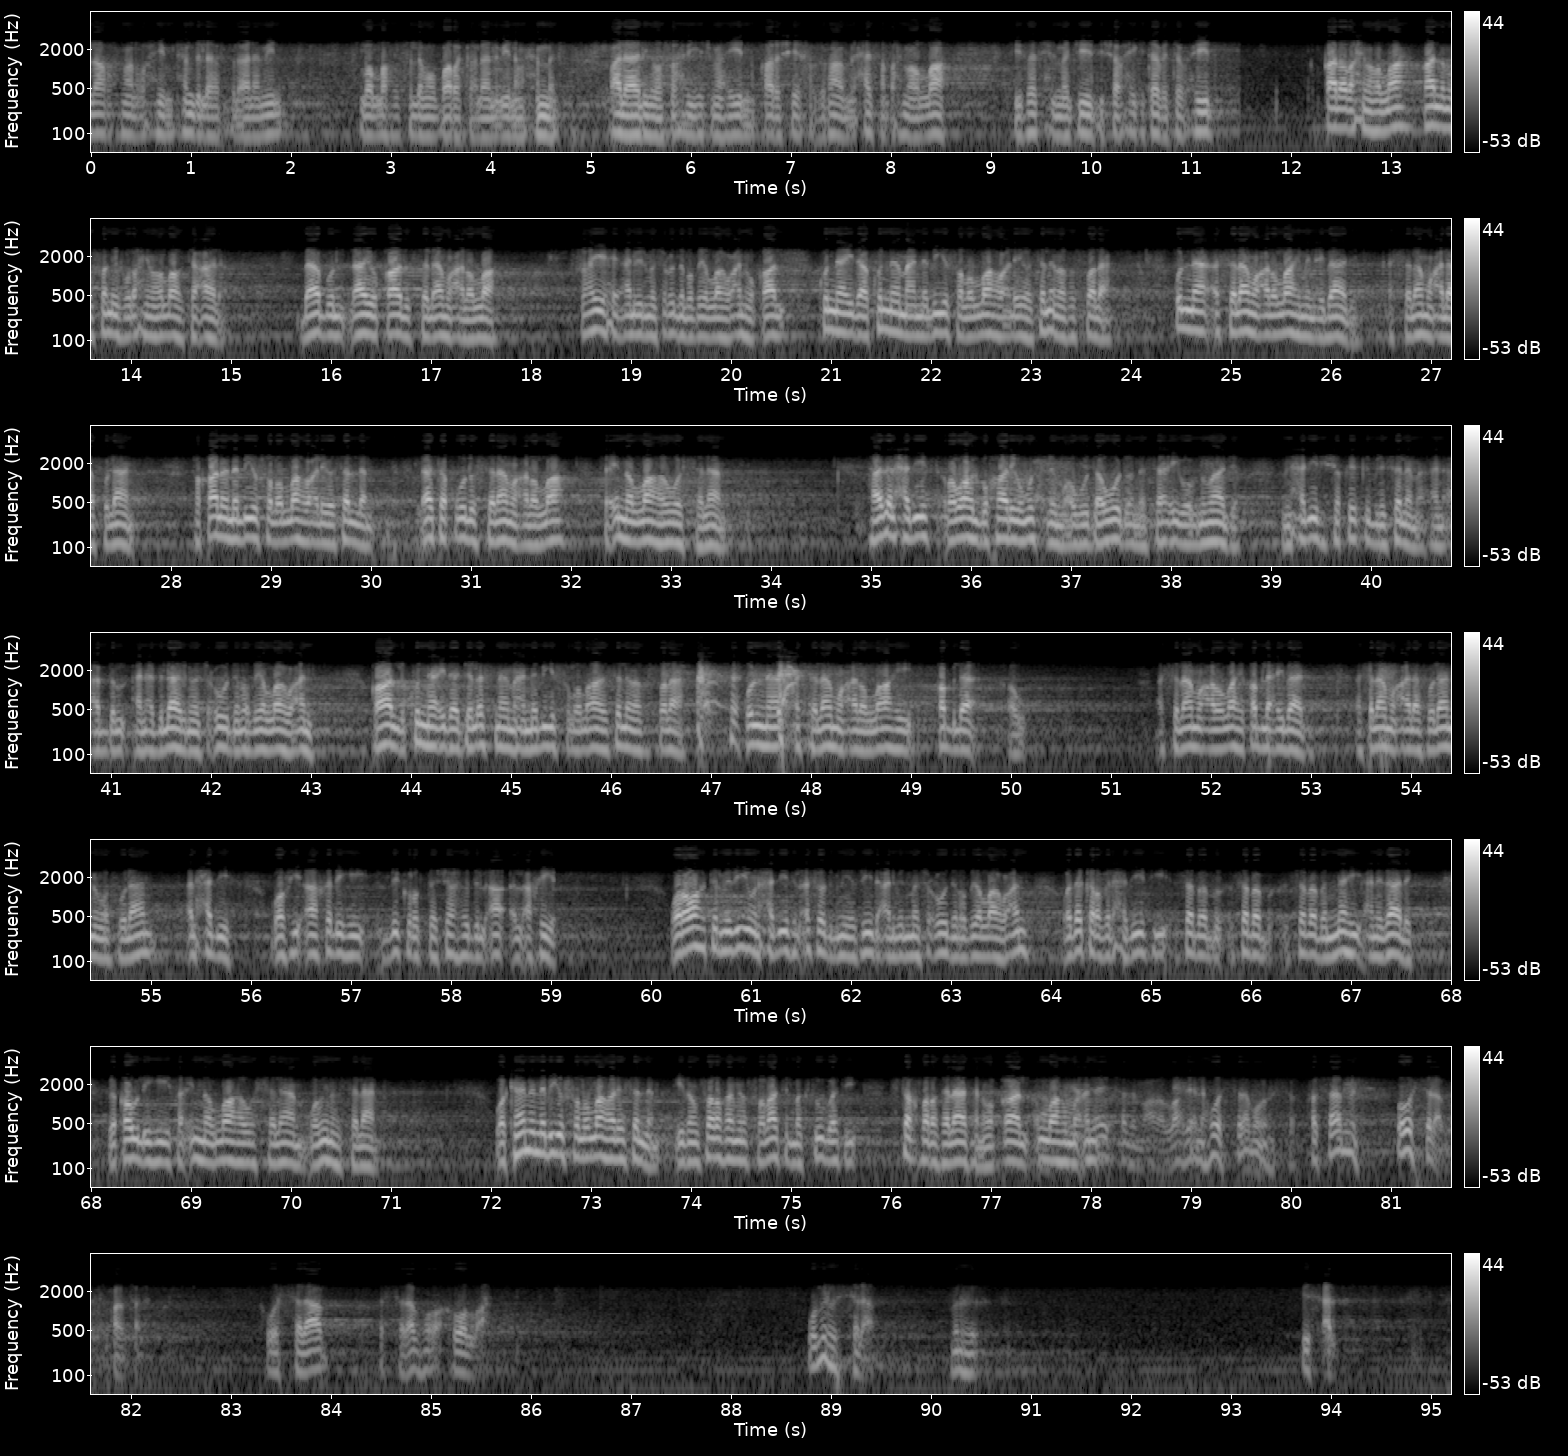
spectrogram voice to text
بسم الله الرحمن الرحيم. الحمد لله رب العالمين. صلى الله وسلم وبارك على نبينا محمد وعلى آله وصحبه أجمعين. قال الشيخ عبد الرحمن بن حسن رحمه الله في فتح المجيد بشرح كتاب التوحيد. قال رحمه الله قال المصنف رحمه الله تعالى باب لا يقال السلام على الله. صحيح عن ابن مسعود رضي الله عنه قال كنا إذا كنا مع النبي صلى الله عليه وسلم في الصلاة قلنا السلام على الله من عباده السلام على فلان فقال النبي صلى الله عليه وسلم لا تقولوا السلام على الله فإن الله هو السلام. هذا الحديث رواه البخاري ومسلم وأبو داود والنسائي وابن ماجه من حديث شقيق بن سلمة عن عبد, عن عبد الله بن مسعود رضي الله عنه. قال كنا إذا جلسنا مع النبي صلى الله عليه وسلم في الصلاة قلنا السلام على الله قبل أو السلام على الله قبل عباده السلام على فلان وفلان. الحديث وفي آخره ذكر التشهد الأخير. ورواه الترمذي من حديث الأسود بن يزيد عن ابن مسعود رضي الله عنه وذكر في الحديث سبب, سبب, سبب النهي عن ذلك بقوله فإن الله هو السلام ومنه السلام. وكان النبي صلى الله عليه وسلم إذا انصرف من الصلاة المكتوبة استغفر ثلاثا وقال اللهم أنت لا يسلم على الله لأنه هو السلام ومنه السلام. السلام منه وهو السلام سبحانه وتعالى. هو السلام السلام هو, هو الله. ومنه السلام منه يسأل.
